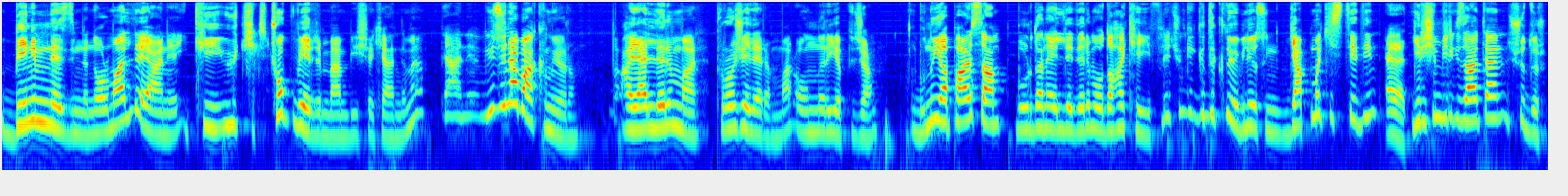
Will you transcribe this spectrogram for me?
Benim nezdimde normalde yani 2 3x çok veririm ben bir işe kendime. Yani yüzüne bakmıyorum. Hayallerim var, projelerim var. Onları yapacağım. Bunu yaparsam buradan elde ederim o daha keyifli. Çünkü gıdıklıyor biliyorsun. Yapmak istediğin Evet. girişimcilik zaten şudur.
